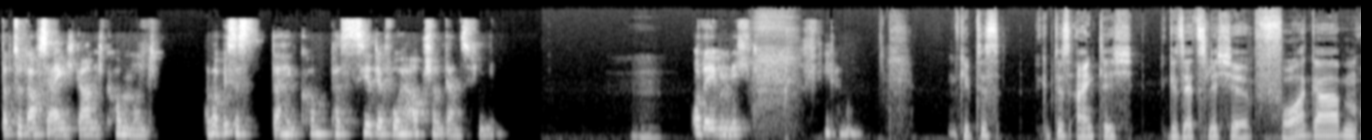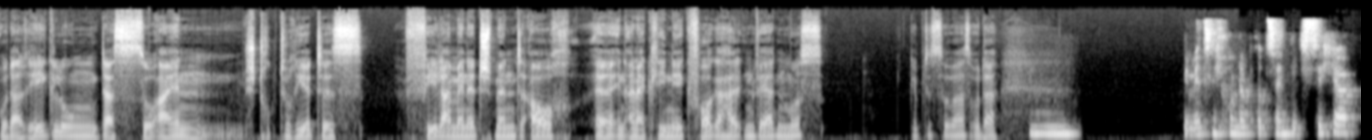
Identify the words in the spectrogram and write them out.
dazu darf es ja eigentlich gar nicht kommen. Und aber bis es dahin kommt, passiert ja vorher auch schon ganz viel. Hm. Oder eben nicht. Genau. Gibt es, gibt es eigentlich gesetzliche Vorgaben oder Regelungen, dass so ein strukturiertes Fehlermanagement auch äh, in einer Klinik vorgehalten werden muss? Gibt es sowas? Oder? Hm bin mir jetzt nicht hundertprozentig sicher,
